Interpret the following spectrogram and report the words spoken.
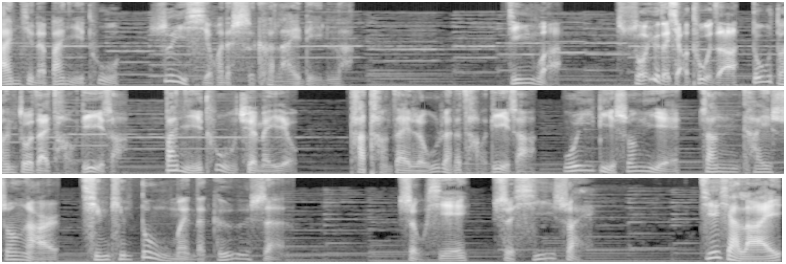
安静的班尼兔最喜欢的时刻来临了。今晚。所有的小兔子都端坐在草地上，班尼兔却没有。它躺在柔软的草地上，微闭双眼，张开双耳，倾听动物们的歌声。首先是蟋蟀，接下来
